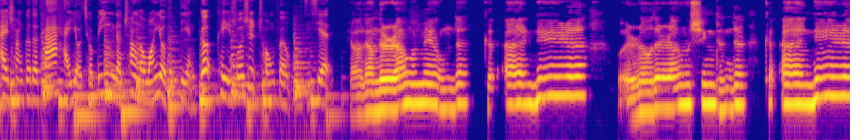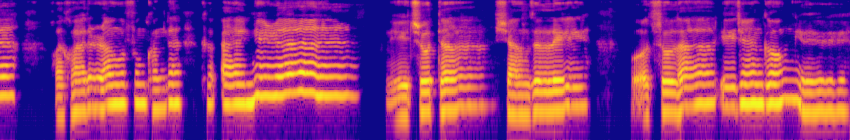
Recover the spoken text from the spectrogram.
爱唱歌的他，还有求必应的唱了网友的点歌，可以说是宠粉无极限。漂亮的让我面红的可爱女人。温柔的让我心疼的可爱女人，坏坏的让我疯狂的可爱女人。你住的巷子里，我租了一间公寓，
